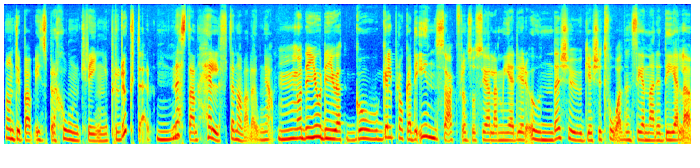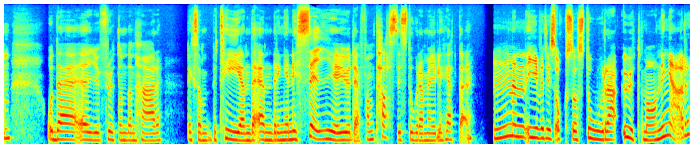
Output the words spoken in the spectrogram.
någon typ av inspiration kring produkter. Mm. Nästan hälften av alla unga. Mm, och Det gjorde ju att Google plockade in sök från sociala medier under 2022, den senare delen. Och det är ju förutom den här liksom, beteendeändringen i sig är ju det fantastiskt stora möjligheter. Mm, men givetvis också stora utmaningar.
